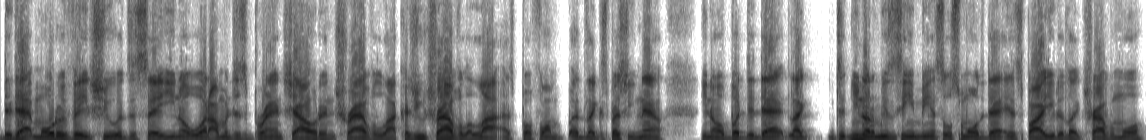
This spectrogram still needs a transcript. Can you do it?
did that motivate you to say, you know what, I'm gonna just branch out and travel a lot because you travel a lot as perform, like especially now, you know. But did that like, did, you know, the music scene being so small, did that inspire you to like travel more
